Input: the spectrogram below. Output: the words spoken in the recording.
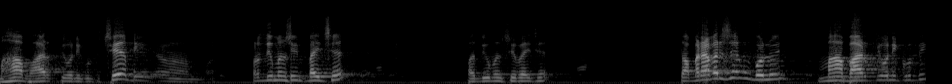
મહાભારતીઓની કૃતિ છે પ્રદ્યુમનસિંહભાઈ છે. પ્રદ્યુમનસિંહભાઈ છે. તો બરાબર છે હું બોલું? મહાભારતીઓની કૃતિ?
